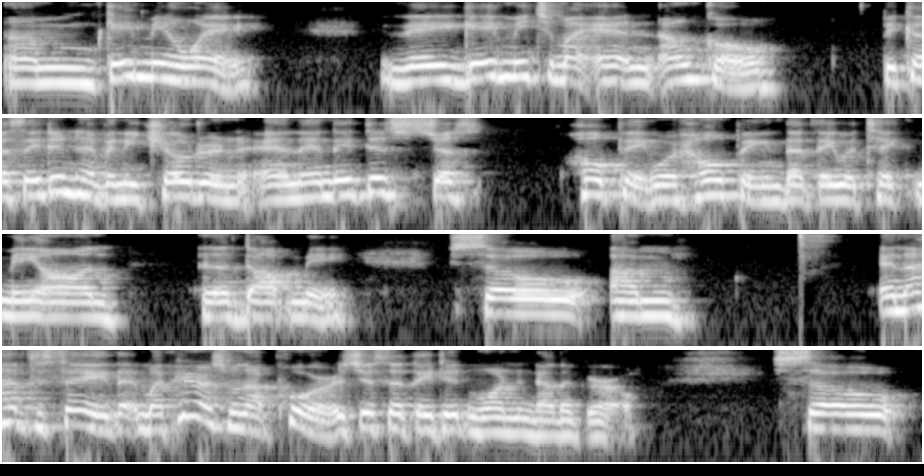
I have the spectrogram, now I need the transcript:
um, gave me away. They gave me to my aunt and uncle because they didn't have any children, and then they just just hoping were hoping that they would take me on and adopt me. So, um, and I have to say that my parents were not poor. It's just that they didn't want another girl. So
